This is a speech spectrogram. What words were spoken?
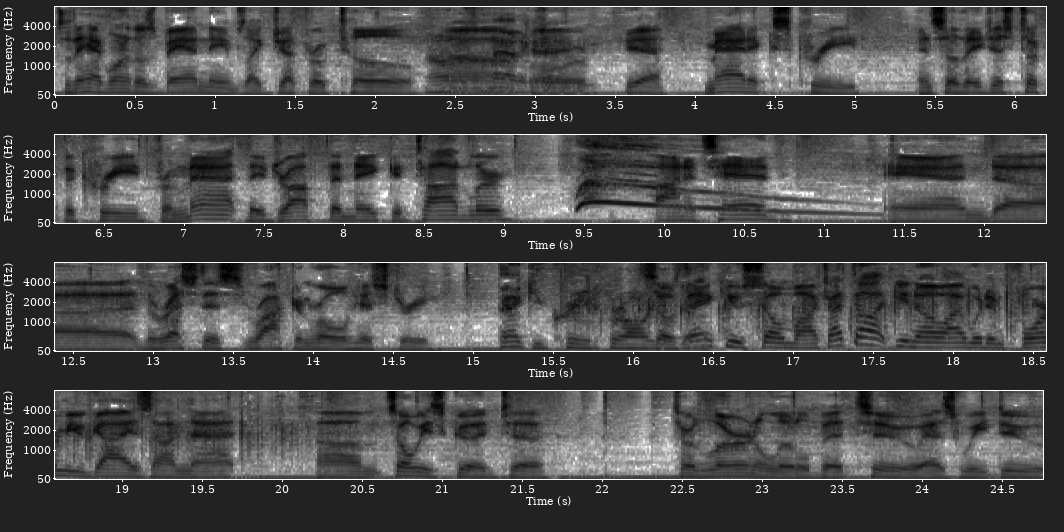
So they had one of those band names like Jethro Tull. Oh, it's Maddox. Or, yeah, Maddox Creed. And so they just took the Creed from that. They dropped the naked toddler on its head. And uh, the rest is rock and roll history. Thank you, Creed, for all So thank you so much. I thought, you know, I would inform you guys on that. Um, it's always good to to learn a little bit too as we do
